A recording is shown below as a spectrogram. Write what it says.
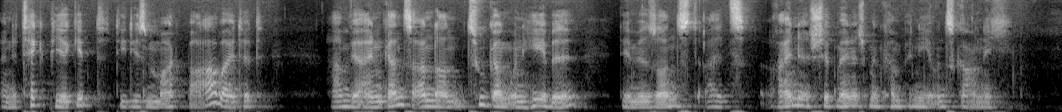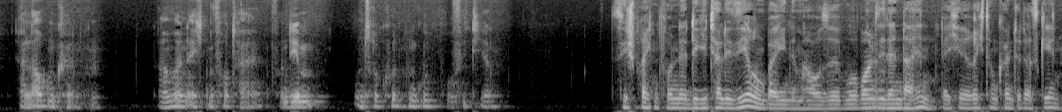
eine Tech-Peer gibt, die diesen Markt bearbeitet, haben wir einen ganz anderen Zugang und Hebel, den wir sonst als reine Ship Management Company uns gar nicht erlauben könnten. Da haben wir einen echten Vorteil, von dem unsere Kunden gut profitieren. Sie sprechen von der Digitalisierung bei Ihnen im Hause. Wo wollen Sie denn dahin? Welche Richtung könnte das gehen?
